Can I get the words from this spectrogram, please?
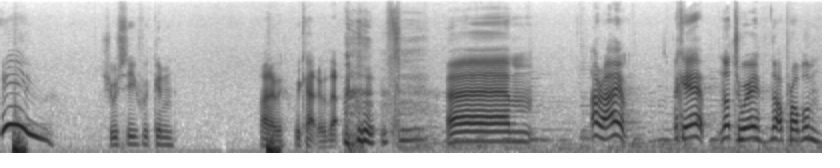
Woo! Should we see if we can... Anyway, we can't do that. um, Alright. Okay, not to worry. Not a problem.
